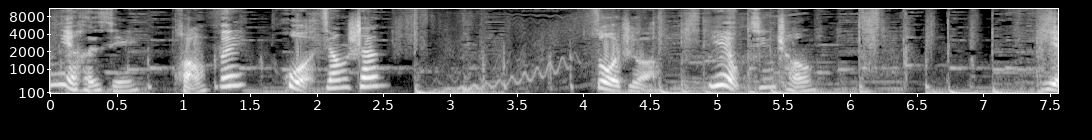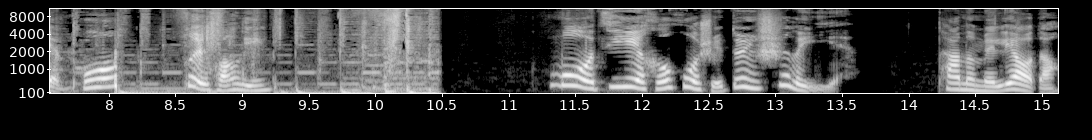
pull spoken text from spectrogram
孽横行，皇妃祸江山。作者：夜舞倾城，演播：醉黄林。莫基叶和霍水对视了一眼，他们没料到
